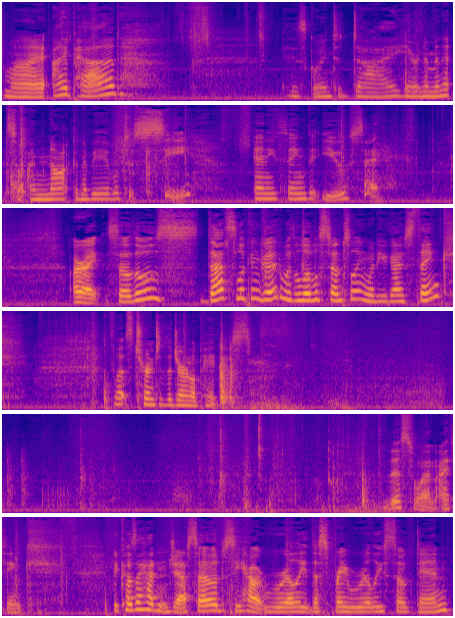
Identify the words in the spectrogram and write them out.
My iPad is going to die here in a minute, so I'm not going to be able to see anything that you say. All right, so those that's looking good with a little stenciling. What do you guys think? Let's turn to the journal pages. This one, I think, because I hadn't gessoed, see how it really, the spray really soaked in?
